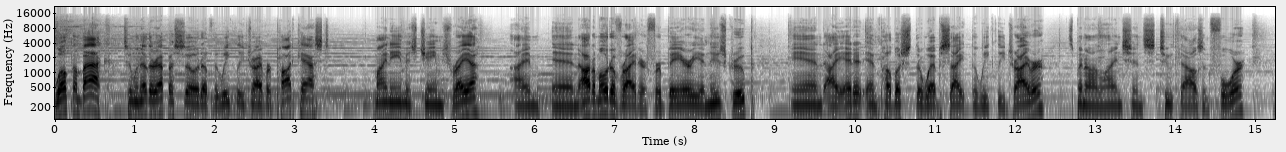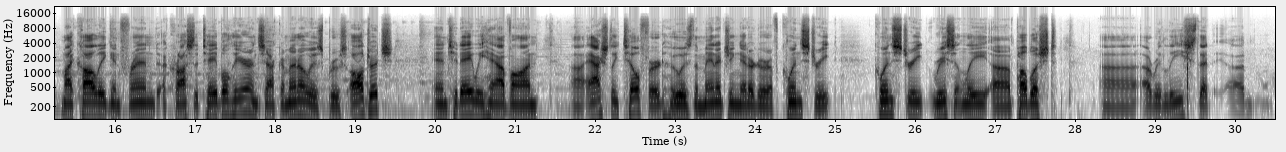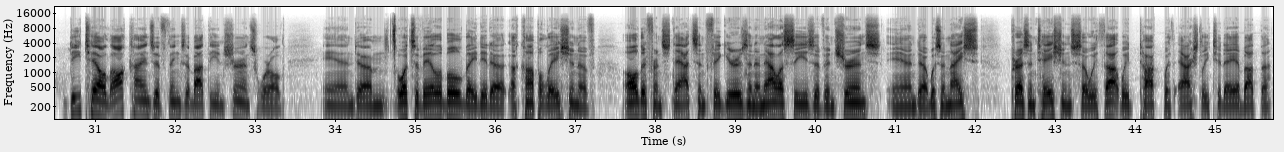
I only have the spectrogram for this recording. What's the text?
Welcome back to another episode of the Weekly Driver Podcast. My name is James Raia. I'm an automotive writer for Bay Area News Group, and I edit and publish the website The Weekly Driver. It's been online since 2004. My colleague and friend across the table here in Sacramento is Bruce Aldrich, and today we have on uh, Ashlee Tilford, who is the managing editor of QuinStreet. Quinn Street recently uh, published uh, a release that uh, detailed all kinds of things about the insurance world and um, what's available. They did a, a, compilation of all different stats and figures and analyses of insurance, and uh, was a nice presentation. So we thought we'd talk with Ashlee today about the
